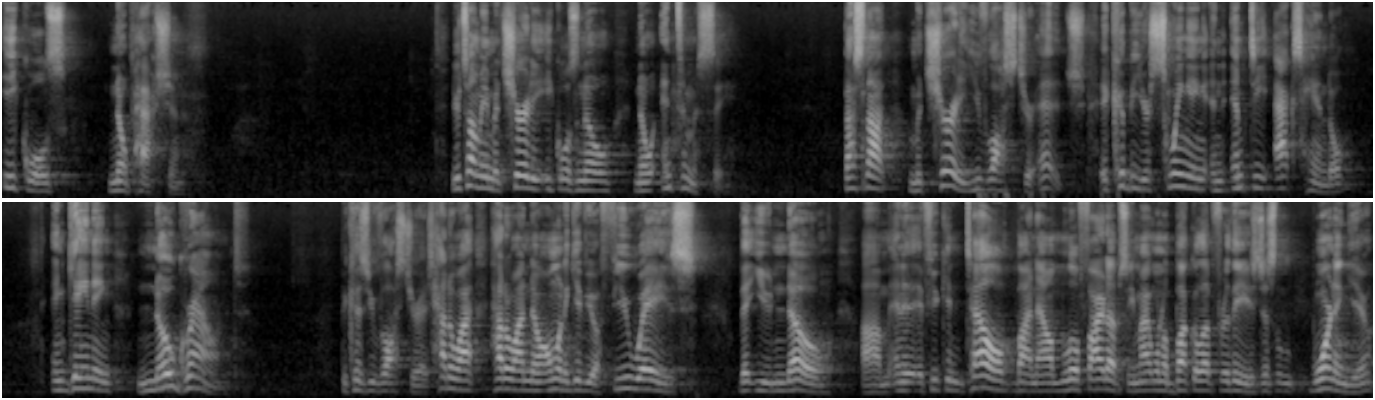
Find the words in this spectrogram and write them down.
equals no passion. You're telling me maturity equals no, no intimacy. That's not maturity. You've lost your edge. It could be you're swinging an empty axe handle and gaining no ground because you've lost your edge. How do I, how do I know? I want to give you a few ways that you know. Um, and if you can tell by now, I'm a little fired up, so you might want to buckle up for these, just warning you.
